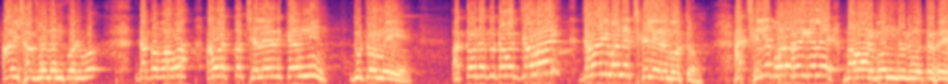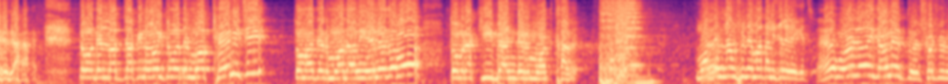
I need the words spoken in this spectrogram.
আমি সংশোধন করব। দেখো বাবা, আমার তো ছেলের কেউ নেই, দুটো মেয়ে। আর তোমরা দুটো আমার জামাই জামাই মানে ছেলের মতো। আর ছেলে বড় হয়ে গেলে বাবার বন্ধুর মতো হয়ে যায়। তোমাদের লজ্জা কিনা আমি তোমাদের মদ খেয়ে নিছি তোমাদের মদ আমি এনে দেবো। তোমরা কি ব্র্যান্ডের মদ খাবে? মদের নাম শুনে মাথা নিচে লেগে গেছে। হ্যাঁ বড় জামাই জানে তো শ্বশুর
